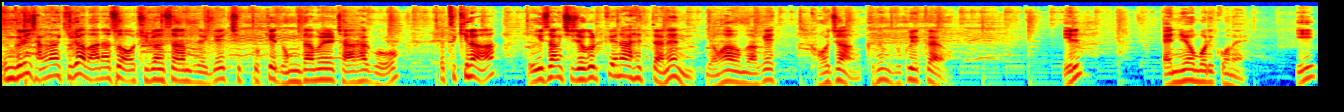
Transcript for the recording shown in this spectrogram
은근히 장난기가 많아서 주변 사람들에게 짓궂게 농담을 잘하고 특히나 의상 지적을 꽤나 했다는 영화 음악의 거장 그는 누구일까요? 1. 엔니오 모리코네 2.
